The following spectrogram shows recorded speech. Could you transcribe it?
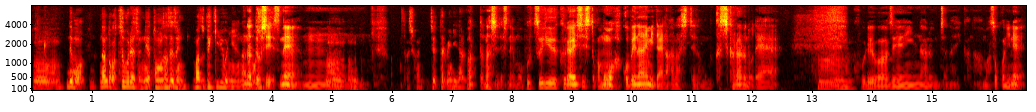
うん、でも、なんとか潰れずにね、頓挫せずに、まずできるようになってほしいですね。うん。うん、うん、確かに。絶対便利になる。待ったなしですね。もう物流クライシスとかもう運べないみたいな話っていうのは昔からあるので、うん、これは全員なるんじゃないかな。まあそこにね、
